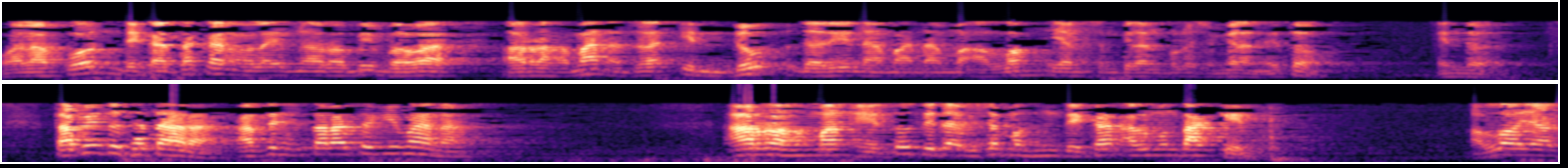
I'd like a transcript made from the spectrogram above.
Walaupun dikatakan oleh Ibn Arabi bahwa Ar-Rahman adalah induk dari nama-nama Allah yang 99 itu. Induk. Tapi itu setara. Artinya setara itu gimana? Ar-Rahman itu tidak bisa menghentikan Al-Muntakim. Allah yang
